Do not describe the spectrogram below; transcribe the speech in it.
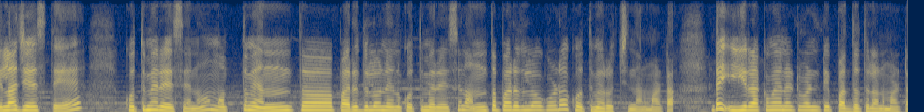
ఇలా చేస్తే కొత్తిమీర వేసాను. మొత్తం ఎంత పరిధిలో నేను కొత్తిమీర వేసాను అంత పరిధిలో కూడా కొత్తిమీర వచ్చిందనమాట. అంటే ఈ రకమైనటువంటి పద్ధతులు అనమాట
